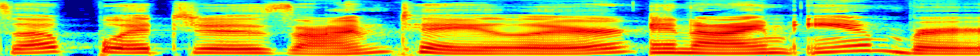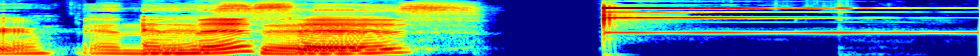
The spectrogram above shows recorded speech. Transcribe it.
What's up, witches? I'm Taylor. And I'm Amber. And this, this is is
